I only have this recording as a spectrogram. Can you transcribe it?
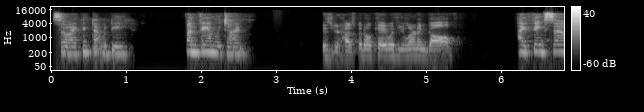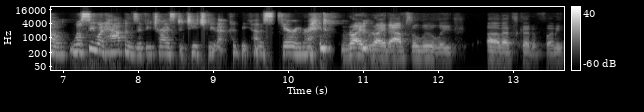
So I think that would be fun family time. Is your husband okay with you learning golf? I think so. We'll see what happens if he tries to teach me. That could be kind of scary, right? right, right. Absolutely. Uh, that's kind of funny.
